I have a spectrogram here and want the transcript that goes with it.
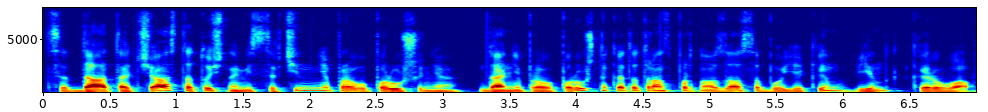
Це дата, час та точне місце вчинення правопорушення, дані правопорушника та транспортного засобу, яким він керував.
